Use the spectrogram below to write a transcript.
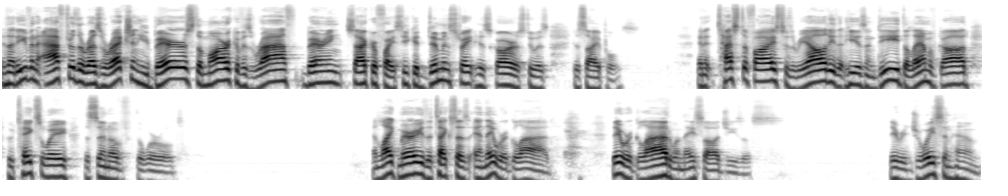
And that even after the resurrection, he bears the mark of his wrath bearing sacrifice. He could demonstrate his scars to his disciples. And it testifies to the reality that he is indeed the Lamb of God who takes away the sin of the world. And like Mary, the text says, and they were glad. They were glad when they saw Jesus. They rejoice in him.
